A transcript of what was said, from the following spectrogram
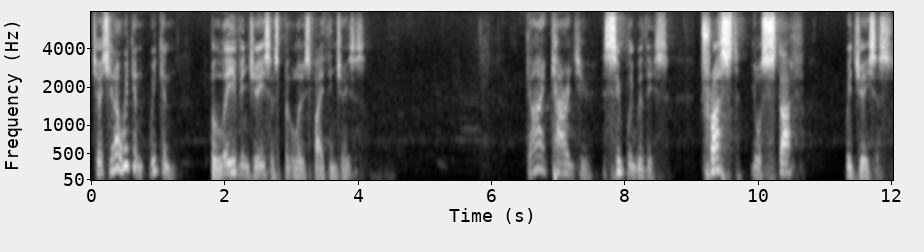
Church, you know, we can, we can believe in Jesus but lose faith in Jesus. Can I encourage you simply with this? Trust your stuff with Jesus.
